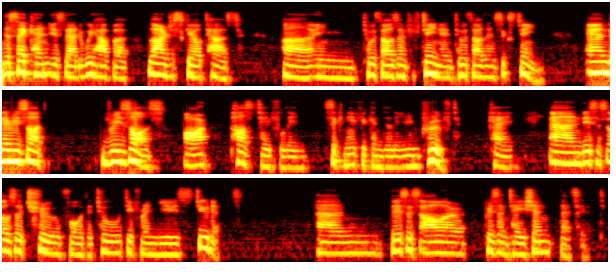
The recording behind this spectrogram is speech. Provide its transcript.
The second is that we have a large-scale test uh, in 2015 and 2016, and the result results are positively significantly improved. Okay, and this is also true for the two different years students. And this is our presentation. That's it.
